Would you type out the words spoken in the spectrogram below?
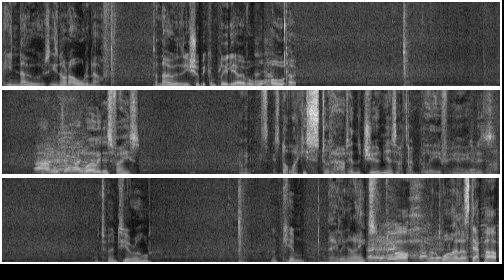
he knows. He's not old enough to know that he should be completely over. o- o- well, in his face. I mean, it's, it's not like he stood out in the juniors, I don't believe. Yeah, he was a 20 year old. And Kim nailing an eight. Oh, And Wijler. step up,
